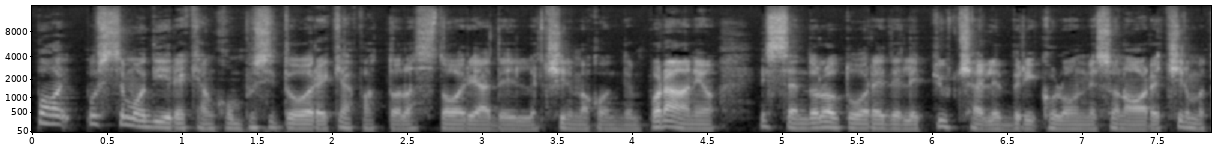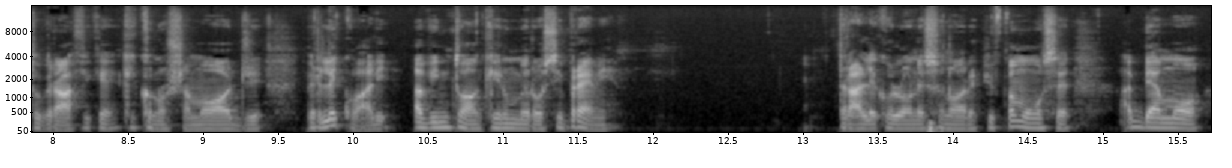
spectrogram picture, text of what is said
Poi possiamo dire che è un compositore che ha fatto la storia del cinema contemporaneo, essendo l'autore delle più celebri colonne sonore cinematografiche che conosciamo oggi, per le quali ha vinto anche numerosi premi. Tra le colonne sonore più famose abbiamo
